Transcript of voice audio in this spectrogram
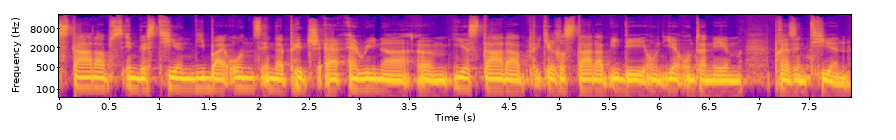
Startups investieren, die bei uns in der Pitch Arena ähm, ihr Startup, ihre Startup-Idee und ihr Unternehmen präsentieren.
